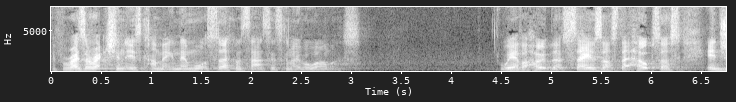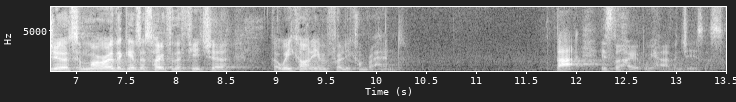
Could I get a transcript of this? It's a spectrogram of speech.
If resurrection is coming, then what circumstances can overwhelm us? We have a hope that saves us, that helps us endure tomorrow, that gives us hope for the future that we can't even fully comprehend. That is the hope we have in Jesus.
